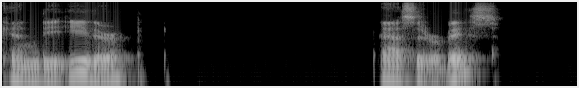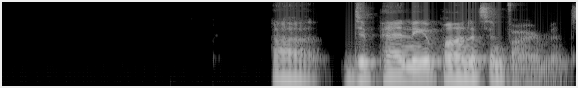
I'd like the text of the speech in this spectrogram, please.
can be either acid or base, uh, depending upon its environment.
